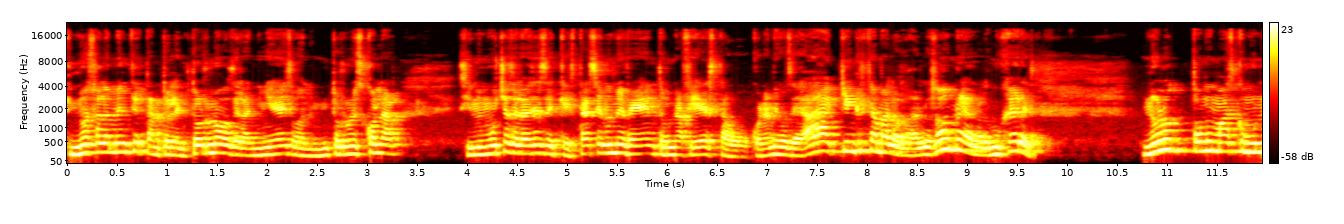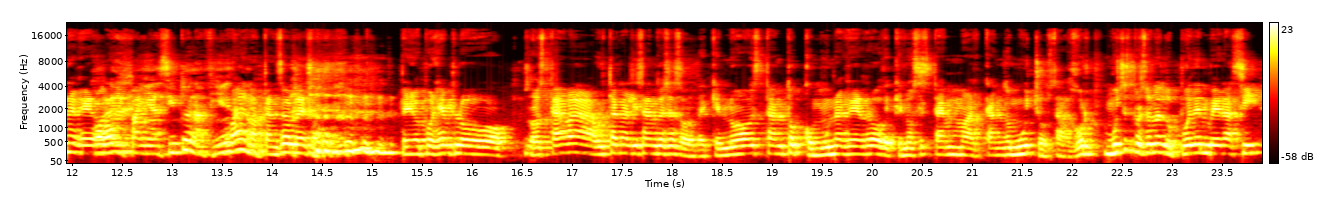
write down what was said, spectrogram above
no solamente tanto el entorno de la niñez o el entorno escolar, sino muchas de las veces de que estás en un evento, una fiesta o con amigos de, ah, ¿quién grita más, a los hombres a las mujeres? No lo tomo más como una guerra. Con el payasito en la fiesta. Bueno, tan solo eso. Pero, por ejemplo, lo estaba ahorita analizando es eso, de que no es tanto como una guerra o de que no se está marcando mucho. O sea, mejor muchas personas lo pueden ver así,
